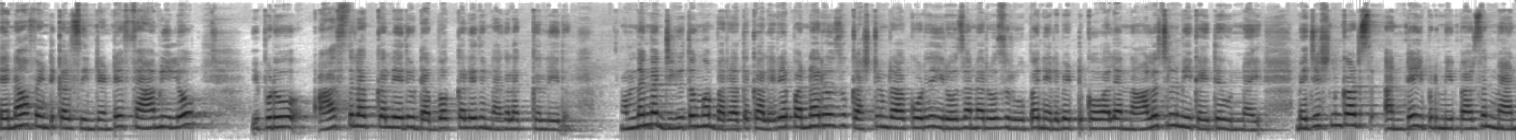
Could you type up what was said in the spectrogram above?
టెన్ ఆఫ్ ఎంటికల్స్ ఏంటంటే ఫ్యామిలీలో ఇప్పుడు ఆస్తులు అక్కర్లేదు డబ్బు అక్కర్లేదు నగలు అక్కర్లేదు అందంగా జీవితంగా బ్రతకాలి. రేపు అన్న రోజు కష్టం రాకూడదు ఈ రోజు అన్న రోజు రూపాయి నిలబెట్టుకోవాలి అన్న ఆలోచనలు మీకైతే ఉన్నాయి. మెజిషియన్ కార్డ్స్ అంటే ఇప్పుడు మీ పర్సన్ మ్యాన్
